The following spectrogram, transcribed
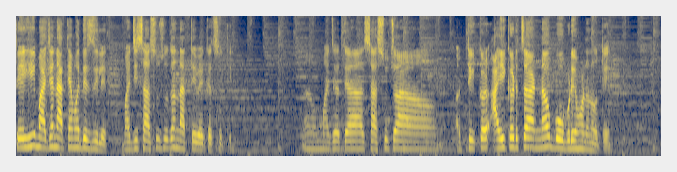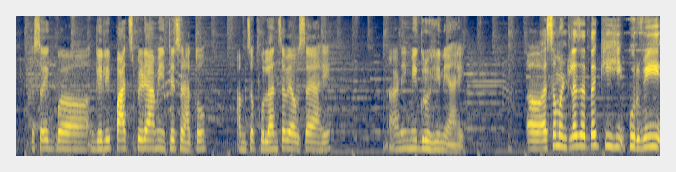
तेही माझ्या नात्यामध्येच दिलेत. माझी सासूसुद्धा नातेवाईकच होती. माझ्या त्या सासूचा तिक आईकडचं अण्णा बोबडे म्हणून होते. तसं एक ब- गेली पाच पिढ्या आम्ही इथेच राहतो. आमचा फुलांचा व्यवसाय आहे आणि मी गृहिणी आहे. अं, असं म्हटलं जातं की ही पूर्वी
